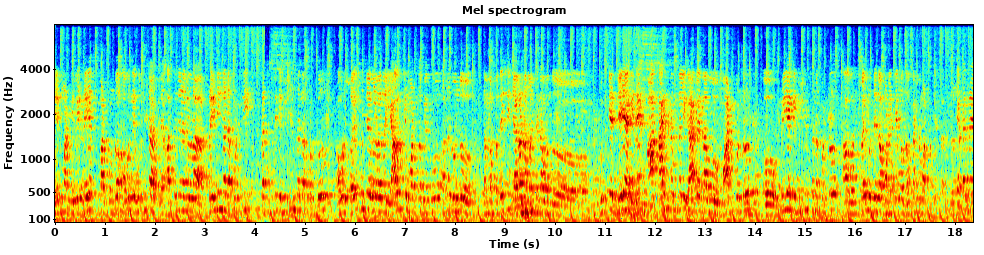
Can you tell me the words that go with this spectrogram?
ಏನ್ ಮಾಡ್ತೀವಿ ಟೈಅಪ್ ಮಾಡ್ಕೊಂಡು ಅವರಿಗೆ ಉಚಿತ ಹತ್ತು- ದಿನಗಳ ಟ್ರೈನಿಂಗ್ ಅನ್ನ ಪ್ರತಿದಿಗೆ ಮಿಷಿನ್ಸ್ ಮಿಷನ್ಸ್ ಅನ್ನ ಕೊಟ್ಟು ಅವರು ಸ್ವಯಂ ಉದ್ಯೋಗಗಳನ್ನ ಯಾವ ರೀತಿ ಮಾಡ್ಕೋಬೇಕು ಅನ್ನೋದೊಂದು ನಮ್ಮ ಸ್ವದೇಶಿ ಜಾಗರಣ ಮಂಚನ ಒಂದು ಮುಖ್ಯ ಧ್ಯೇಯ ಆಗಿದೆ. ಆ ಕಾರ್ಯಕ್ರಮದಲ್ಲಿ ಈಗಾಗಲೇ ನಾವು ಮಾಡಿಕೊಂಡು ಫ್ರೀಯಾಗಿ ಮಿಷನ್ಸ್ ಅನ್ನು ಕೊಟ್ಟು ಆ ಒಂದು ಸ್ವಯಂ ಉದ್ಯೋಗ ಮಾಡೋಕ್ಕೆ ಒಂದು ಅವಕಾಶ ಮಾಡಿಕೊಟ್ಟಿದ್ದಾರೆ. ಯಾಕಂದ್ರೆ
